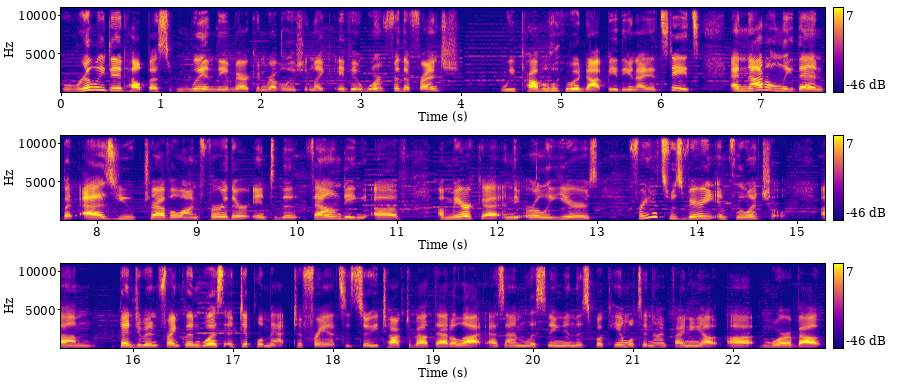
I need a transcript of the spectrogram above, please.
really did help us win the American Revolution. Like, if it weren't for the French, we probably would not be the United States. And not only then, but as you travel on further into the founding of America in the early years, France was very influential. Um, Benjamin Franklin was a diplomat to France, and so he talked about that a lot. As I'm listening in this book, Hamilton, I'm finding out uh, more about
